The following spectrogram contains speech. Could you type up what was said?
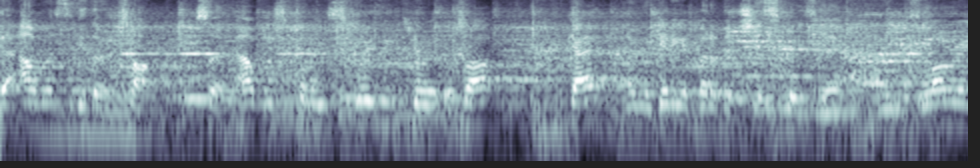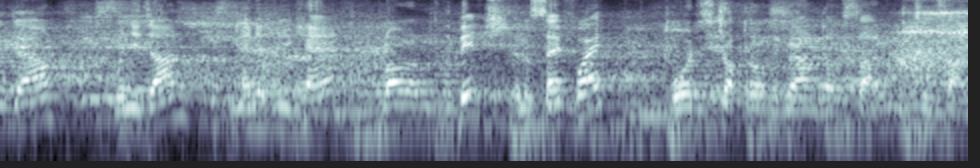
the elbows together at the top. So elbows coming squeezing through at the top, okay? And we're getting a bit of a chest squeeze there. And then just lowering down when you're done. And if you can, lower it onto the bench in a safe way, or just drop it on the ground on the side, to the side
